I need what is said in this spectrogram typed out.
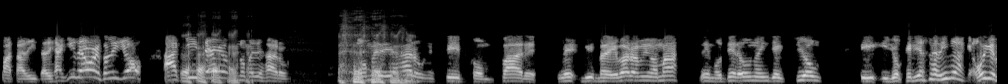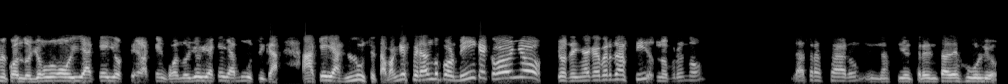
patadita. Dije, aquí tengo que salir yo, aquí tengo, no me dejaron. No me dejaron, Steve, compadre. me llevaron a mi mamá, le metieron una inyección y, yo quería salir. Oye, cuando yo oí aquello, cuando yo oí aquella música, aquellas luces, estaban esperando por mí, ¿qué coño? Yo tenía que haber nacido. No, pero no la atrasaron y nací el 30 de julio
